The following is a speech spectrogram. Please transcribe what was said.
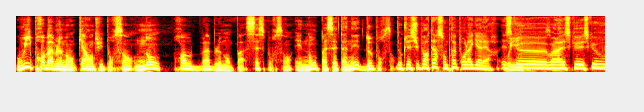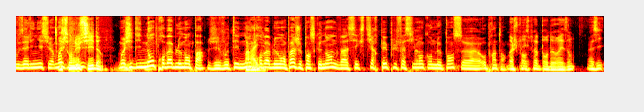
Oui, probablement 48%. Non, probablement pas 16%. Et non, pas cette année 2%. Donc les supporters sont prêts pour la galère. Est-ce Oui, que voilà, est-ce que est-ce que vous vous alignez sur Ils je sont lucides. Moi j'ai dit non probablement pas. J'ai voté non Pareil. probablement pas. Je pense que Nantes va s'extirper plus facilement qu'on ne le pense euh, au printemps. Moi, je pense pas pour deux raisons. Vas-y.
